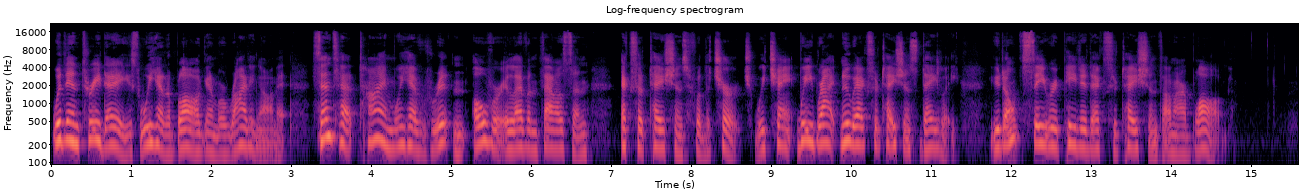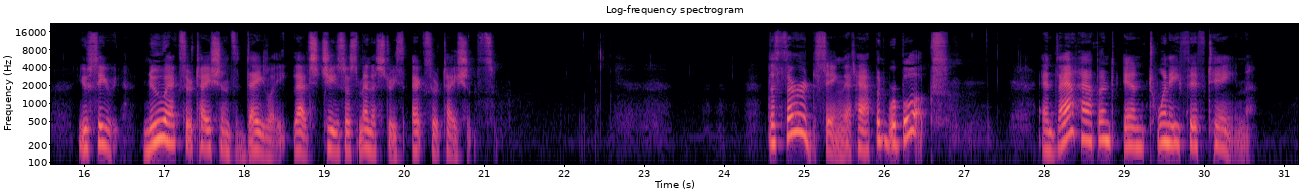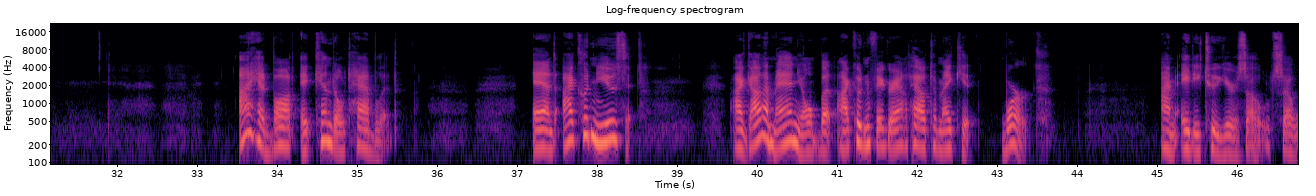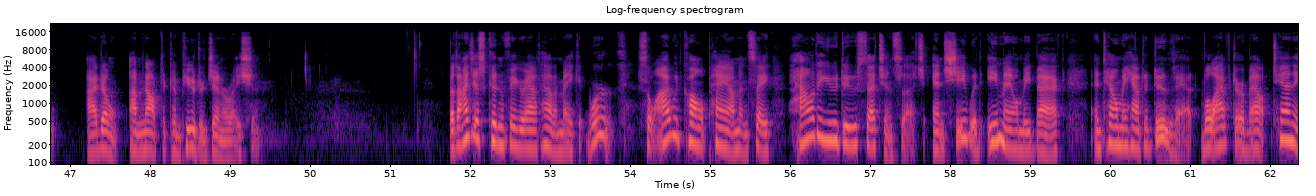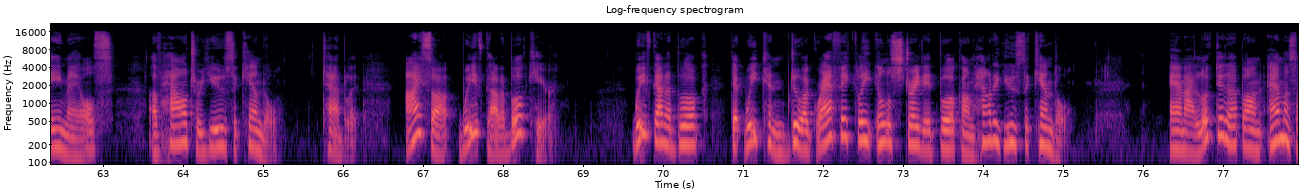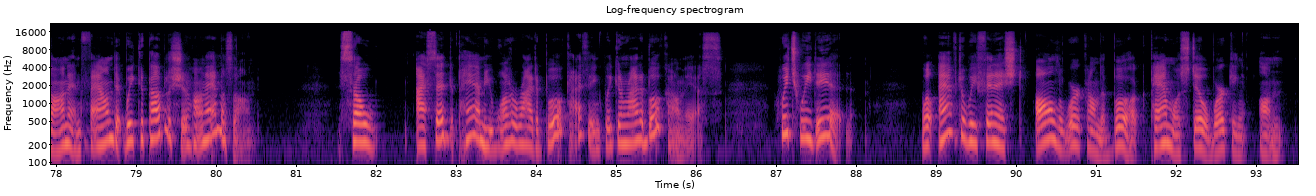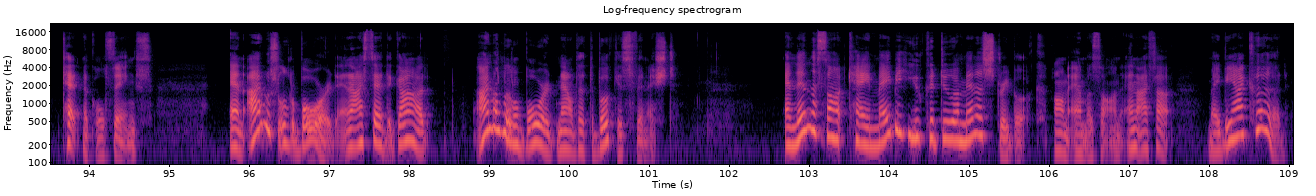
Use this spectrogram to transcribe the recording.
Within three days, we had a blog and were writing on it. Since that time, we have written over 11,000 exhortations for the church. We, we write new exhortations daily. You don't see repeated exhortations on our blog. You see new exhortations daily. That's Jesus Ministries exhortations. The third thing that happened were books and that happened in 2015. I had bought a Kindle tablet and I couldn't use it. I got a manual, but I couldn't figure out how to make it work. I'm 82 years old, so I don't I'm not the computer generation. But I just couldn't figure out how to make it work. So I would call Pam and say, How do you do such and such? And she would email me back and tell me how to do that. Well, after about 10 emails of how to use a Kindle tablet, I thought, We've got a book here. We've got a book that we can do a graphically illustrated book on how to use the Kindle. And I looked it up on Amazon and found that we could publish it on Amazon. So I said to Pam, You want to write a book? I think we can write a book on this, which we did. Well, after we finished all the work on the book, Pam was still working on technical things. And I was a little bored, and I said to God, I'm a little bored now that the book is finished. And then the thought came, maybe you could do a ministry book on Amazon. And I thought, maybe I could.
